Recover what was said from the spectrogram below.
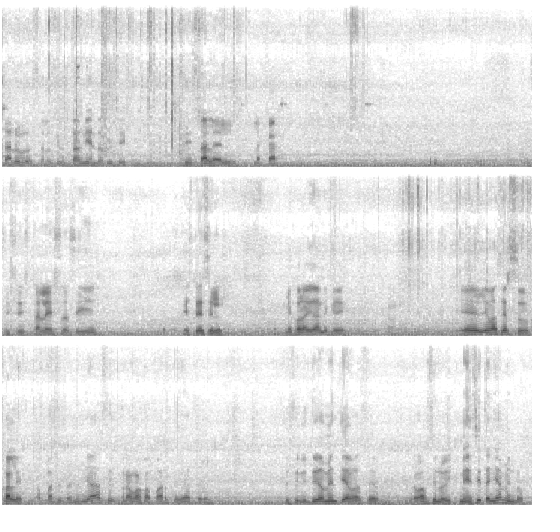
saludos a los que nos están viendo. Así se, se instala el, la caja. Así se instala esto así. Este es el mejor ayudante que él va a hacer su jale aparte también. Ya hace trabajo aparte ya, pero definitivamente ya va a hacer trabajo. Si lo necesitan, llámenlo.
